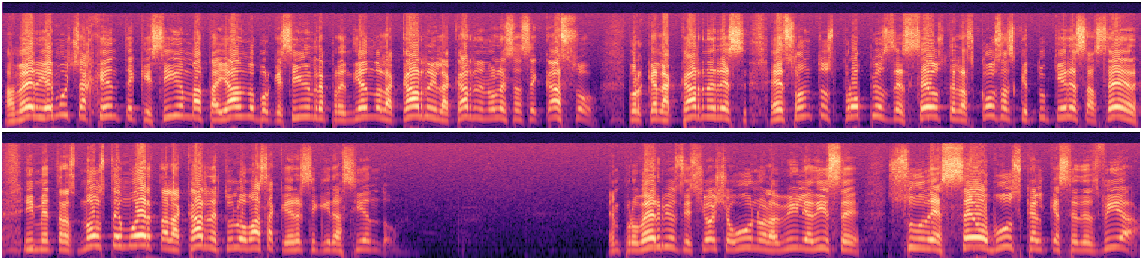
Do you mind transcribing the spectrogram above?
Amén. Y hay mucha gente que siguen batallando porque siguen reprendiendo la carne y la carne no les hace caso. Porque la carne son tus propios deseos de las cosas que tú quieres hacer. Y mientras no esté muerta la carne, tú lo vas a querer seguir haciendo. En Proverbios 18.1 la Biblia dice, su deseo busca el que se desvía.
